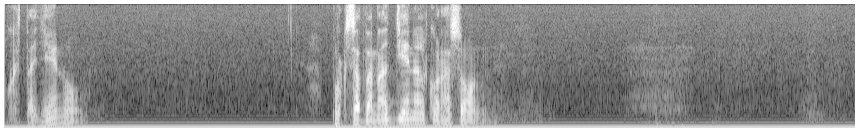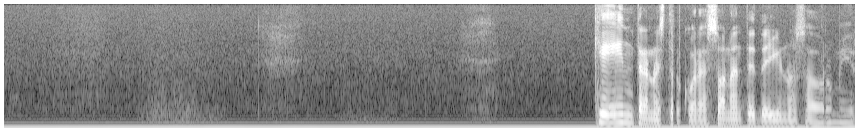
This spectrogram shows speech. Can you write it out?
Porque está lleno. Porque Satanás llena el corazón. ¿Qué entra a nuestro corazón antes de irnos a dormir?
